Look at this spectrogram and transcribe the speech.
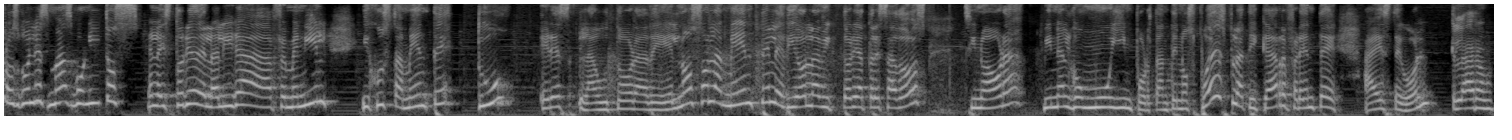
de los goles más bonitos en la historia de la Liga Femenil y justamente tú eres la autora de él. No solamente le dio la victoria 3 a 2, sino ahora viene algo muy importante. ¿Nos puedes platicar referente a este gol? Claro,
